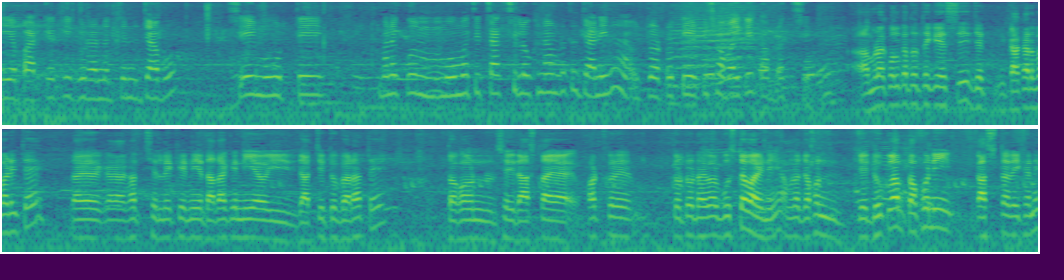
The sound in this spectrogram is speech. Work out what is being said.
নিয়ে পার্কে কি ঘোরানোর জন্য যাব। সেই মুহূর্তে মানে কোন মৌমাছির চাক ছিল ওখানে আমরা তো জানি না টোটোতে আর কি সবাইকে কামড়াচ্ছে। আমরা কলকাতা থেকে এসেছি যে কাকার বাড়িতে কাকার ছেলেকে নিয়ে, দাদাকে নিয়ে ওই যাচ্ছি একটু বেড়াতে। তখন সেই রাস্তায় হট করে টোটো ড্রাইভার বুঝতে পারিনি। আমরা যখন যে ঢুকলাম তখনই কাজটার এখানে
